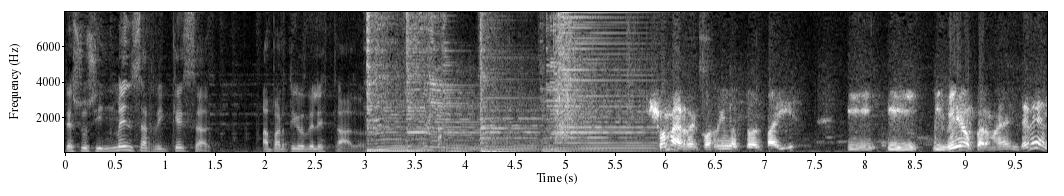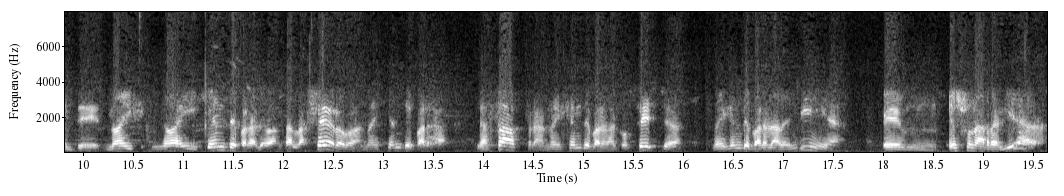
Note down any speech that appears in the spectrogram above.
de sus inmensas riquezas a partir del Estado. Yo me he recorrido todo el país y, veo permanentemente, no hay, no hay gente para levantar la yerba, no hay gente para la zafra, no hay gente para la cosecha, no hay gente para la vendimia. Em, es una realidad.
